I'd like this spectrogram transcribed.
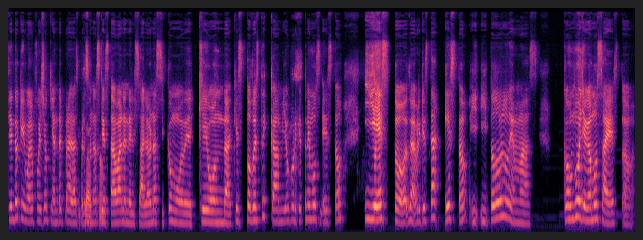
siento que igual fue choqueante para las personas que estaban en el salón, así como de qué onda, qué es todo este cambio, por qué tenemos esto y esto, o sea, porque está esto y, y todo lo demás. ¿Cómo llegamos a esto?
